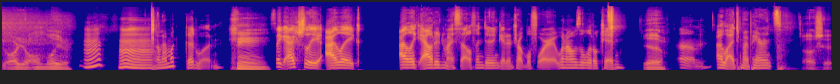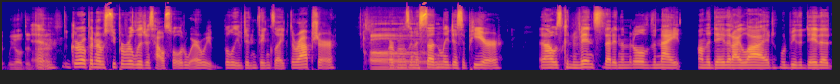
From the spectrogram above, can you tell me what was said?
you are your own lawyer. hmm And I'm a good one. Hmm. It's like actually, I like, I like outed myself and didn't get in trouble for it when I was a little kid. Yeah. Um, I lied to my parents Oh shit. We all did that. and grew up in a super religious household where we believed in things like the rapture, Oh. where everyone was going to suddenly oh. disappear. And I was convinced that in the middle of the night, on the day that I lied, would be the day that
